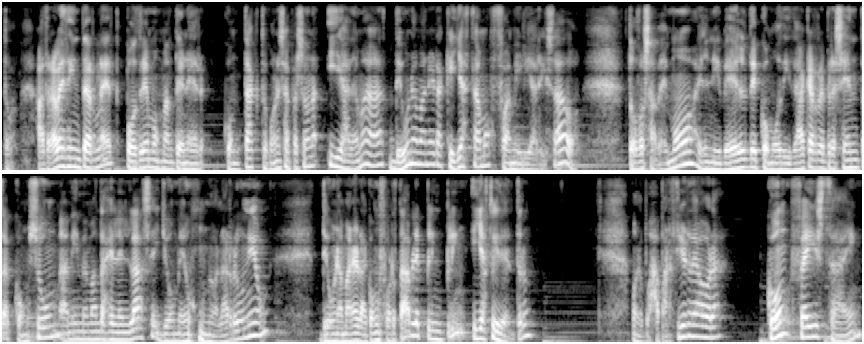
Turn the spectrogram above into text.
todo. A través de Internet podremos mantener contacto con esa persona y además de una manera que ya estamos familiarizados. Todos sabemos el nivel de comodidad que representa con Zoom. A mí me mandas el enlace, yo me uno a la reunión de una manera confortable, plin plin, y ya estoy dentro. Bueno, pues a partir de ahora, con FaceTime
